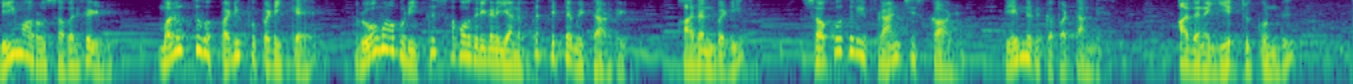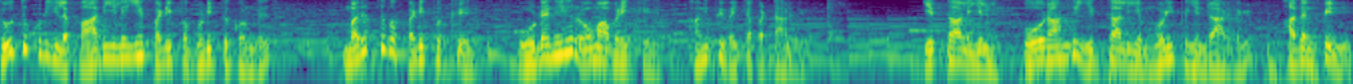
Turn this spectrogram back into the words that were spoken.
லீமா ரோஸ் அவர்கள் மருத்துவ படிப்பு படிக்க ரோமாபுரிக்கு சகோதரிகளை அனுப்ப திட்டமிட்டார்கள். அதன்படி சகோதரி பிரான்சிஸ்கால் தேர்ந்தெடுக்கப்பட்டாங்க. அதனை ஏற்றுக்கொண்டு தூத்துக்குடியில பாதியிலேயே படிப்பை முடித்துக்கொண்டு மருத்துவ படிப்புக்கு உடனே ரோமாபுரிக்கு அனுப்பி வைக்கப்பட்டார்கள். இத்தாலியில் ஓராண்டு இத்தாலிய மொழி பயின்றார்கள். அதன் பின்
